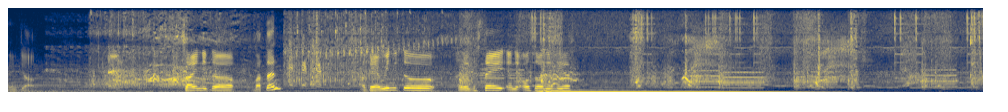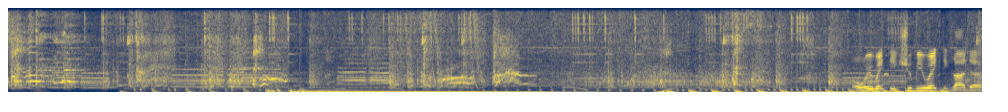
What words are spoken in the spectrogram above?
there you go so I need the button. Okay we need to put it to stay and also in here Oh, we waiting. Should be waiting, Ada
